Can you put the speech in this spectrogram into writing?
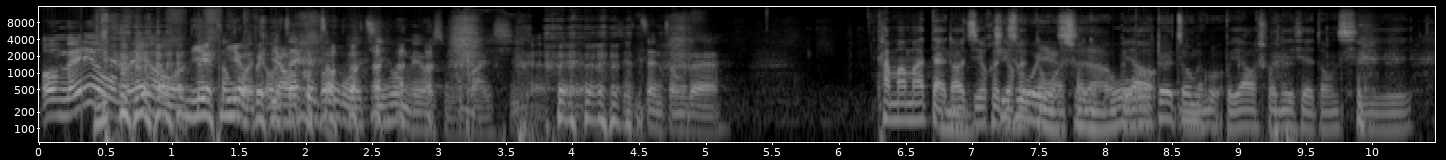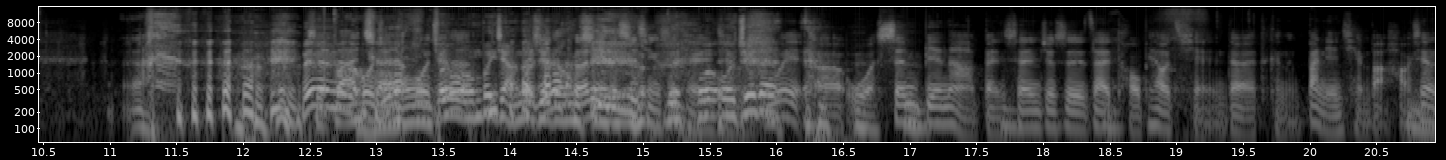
我 没有，我没有，我对中国，我在跟中国几乎没有什么关系的，是正宗的。他妈妈逮到机会就会跟我说：“你们不要对中国不要说那些东西。” 啊，没有没有，我觉得我觉得我们不讲，我觉得合理的事情是可以。我我觉得，因为呃，我身边啊，本身就是在投票前的可能半年前吧，好像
